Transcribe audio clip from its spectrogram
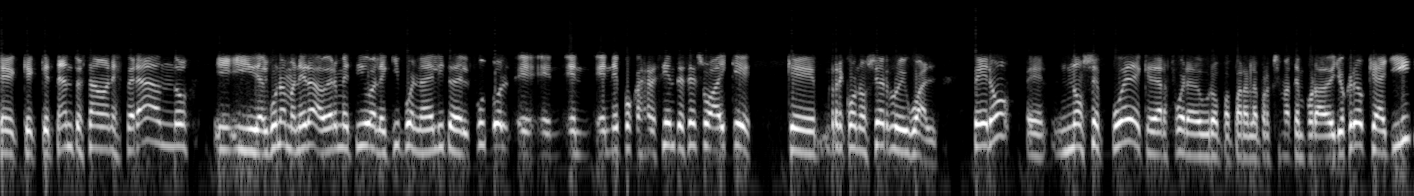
eh, que, tanto estaban esperando y, de alguna manera haber metido al equipo en la élite del fútbol eh, en, épocas recientes, eso hay que, reconocerlo igual. Pero eh, no se puede quedar fuera de Europa para la próxima temporada. Yo creo que allí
